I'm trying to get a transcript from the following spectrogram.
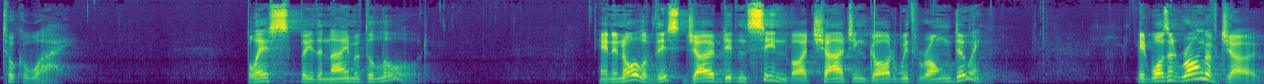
took away. Blessed be the name of the Lord. And in all of this, Job didn't sin by charging God with wrongdoing. It wasn't wrong of Job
